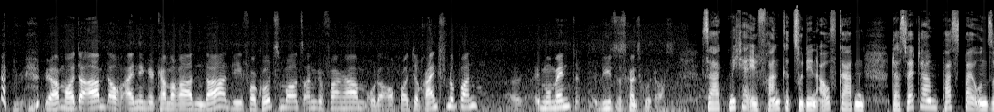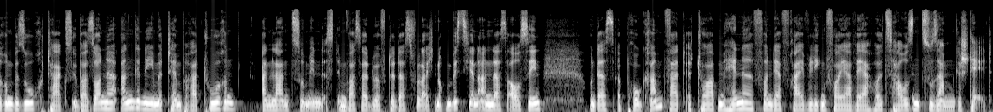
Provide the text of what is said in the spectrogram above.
wir haben heute Abend auch einige Kameraden da, die vor kurzem bei uns angefangen haben oder auch heute reinschnuppern. Äh, Im Moment sieht es ganz gut aus sagt Michael Franke zu den Aufgaben. Das Wetter passt bei unserem Besuch tagsüber Sonne, angenehme Temperaturen, an Land zumindest. Im Wasser dürfte das vielleicht noch ein bisschen anders aussehen. Und das Programm hat Torben Henne von der Freiwilligen Feuerwehr Holzhausen zusammengestellt.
